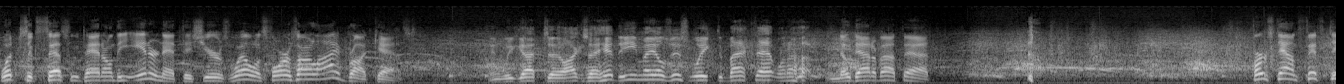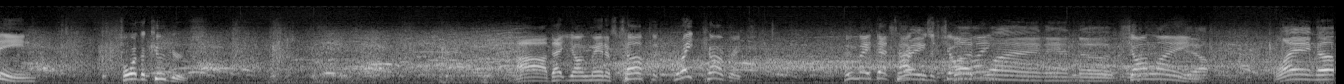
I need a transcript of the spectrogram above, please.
What success we've had on the internet this year as well as far as our live broadcast. And we got, uh, like I said, I had the emails this week to back that one up. No doubt about that. First down 15 for the Cougars. Ah, that young man is tough, but great coverage. Who made that tackle? Was Trace it Sean Lane? Budwine and uh, Sean Lane. Yeah. Laying up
